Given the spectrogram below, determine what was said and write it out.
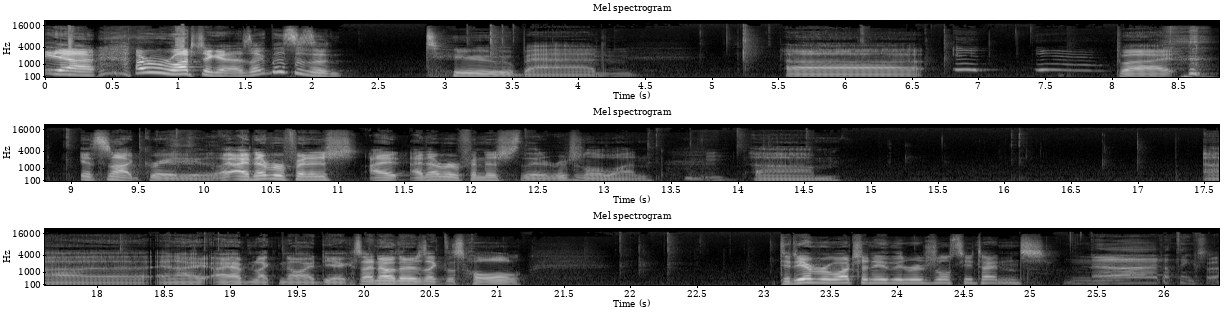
yeah. I remember watching it. I was like, this isn't too bad. Mhm. Uh, but it's not great either. Like, I never finished. I I never finished the original one. Um. Uh, and I I have like no idea because I know there's like this whole. Did you ever watch any of the original Teen Titans? Nah, I don't think so.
